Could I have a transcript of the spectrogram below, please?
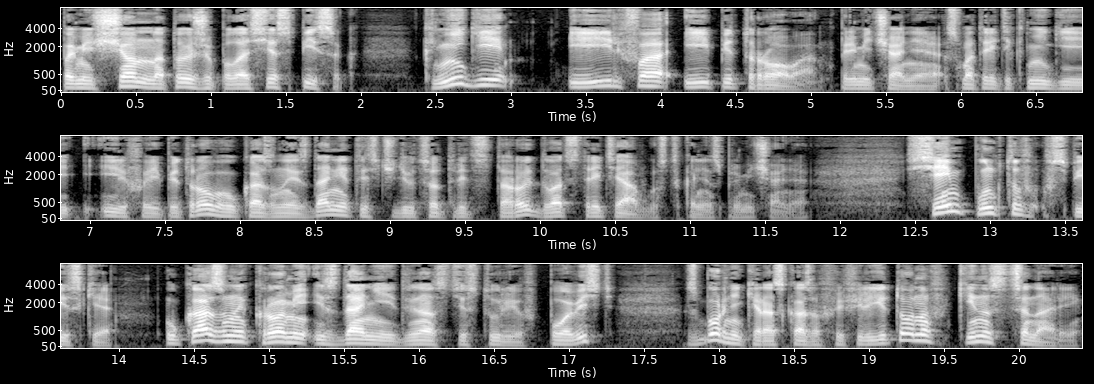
помещен на той же полосе список. Книги Ильфа и Петрова. Примечание. Смотрите книги Ильфа и Петрова, указанное издание 1932, 23 августа. Конец примечания. Семь пунктов в списке. Указаны, кроме изданий «12 стульев», повесть, сборники рассказов и фильетонов, киносценарий.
